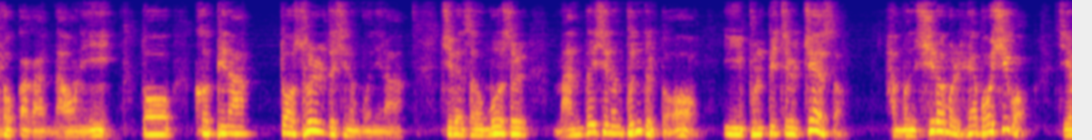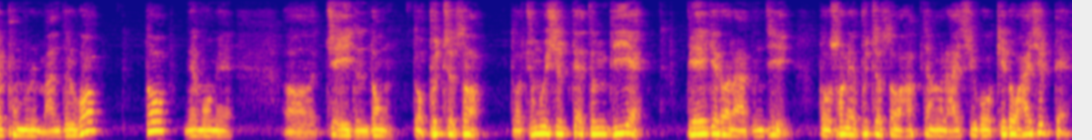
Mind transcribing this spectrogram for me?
효과가 나오니 또 커피나 또 술 드시는 분이나 집에서 무엇을 만드시는 분들도 이 불빛을 쬐서 한번 실험을 해 보시고 제품을 만들고 또 내 몸에 어, 쬐이든 동 또 붙여서 또 주무실 때 등 뒤에 베개로라든지 또 손에 붙여서 합장을 하시고 기도하실 때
